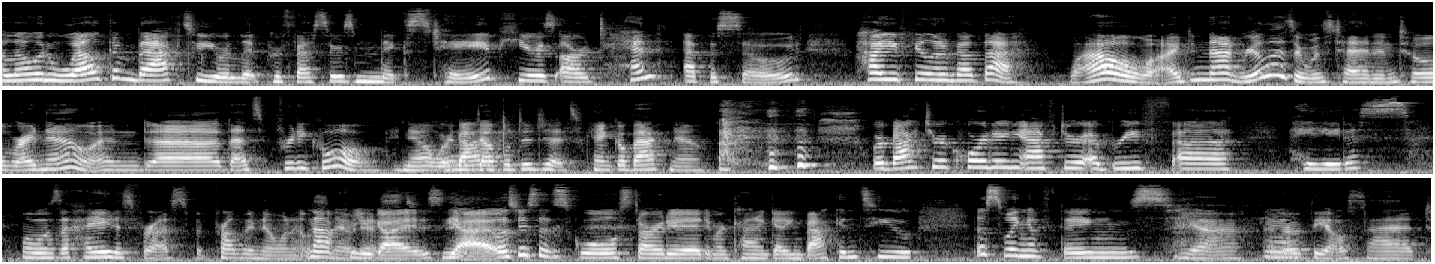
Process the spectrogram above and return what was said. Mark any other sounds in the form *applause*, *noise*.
Hello and welcome back to your Lit Professor's mixtape. Here's our 10th episode. How you feeling about that? Wow, I did not realize it was 10 until right now, and uh, that's pretty cool. I know, We're, we're in back. the double digits. Can't go back now. *laughs* We're back to recording after a brief uh, hiatus. Well, it was a hiatus for us, but probably no one else Not noticed. for you guys. *laughs* Yeah, it was just that school started and we're kind of getting back into the swing of things. Yeah, I wrote the LSAT.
